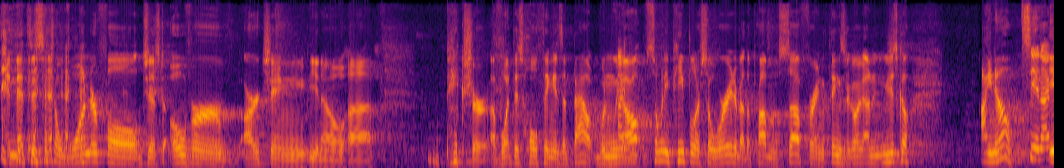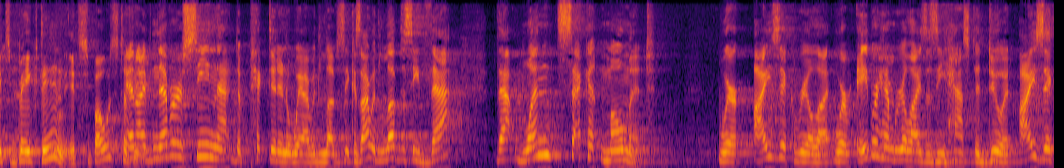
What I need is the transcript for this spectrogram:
and that's just such a wonderful, just overarching, you know, uh, picture of what this whole thing is about. When we I'm- all, so many people are so worried about the problem of suffering, things that are going on, and you just go, I know. See, and I've- it's baked in. It's supposed to And be. And I've never seen that depicted in a way I would love to see, because I would love to see that, that one second moment where Isaac realize, where Abraham realizes he has to do it. Isaac,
